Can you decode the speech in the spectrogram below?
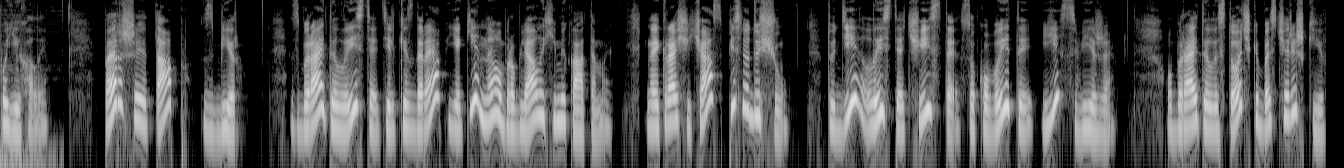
Поїхали. Перший етап збір. Збирайте листя тільки з дерев, які не обробляли хімікатами. Найкращий час після дощу. Тоді листя чисте, соковите і свіже. Обирайте листочки без черішків.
